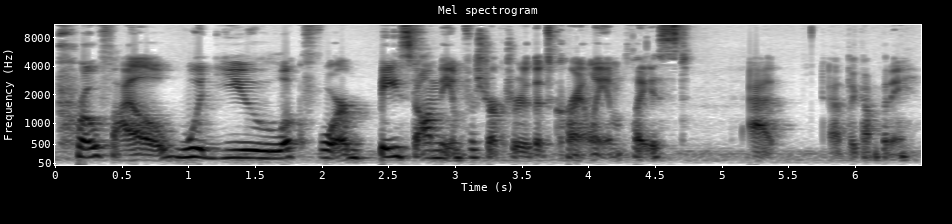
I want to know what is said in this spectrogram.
profile would you look for based on the infrastructure that's currently in place at, at the company?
